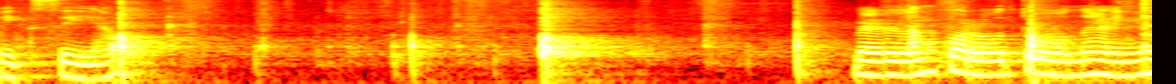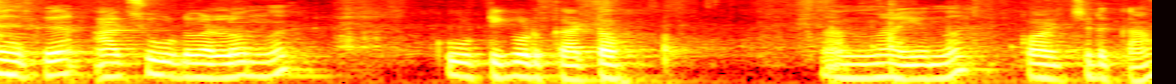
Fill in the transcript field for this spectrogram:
മിക്സ് ചെയ്യാം. വെള്ളം കുറവ് തോന്നുകയാണെങ്കിൽ നിങ്ങൾക്ക് ആ ചൂടുവെള്ളം ഒന്ന് കൂട്ടി കൊടുക്കാം കേട്ടോ നന്നായി ഒന്ന് കുഴച്ചെടുക്കാം.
